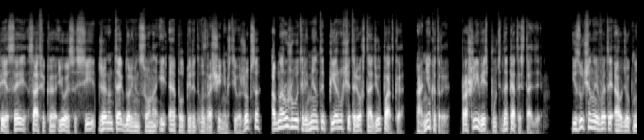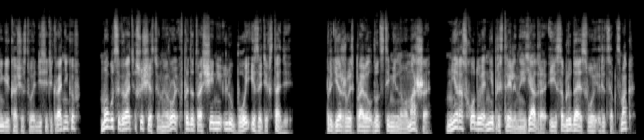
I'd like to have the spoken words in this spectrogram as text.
PSA, Safika, USSC, Genentech до Левинсона и Apple перед возвращением Стива Джобса обнаруживают элементы первых четырех стадий упадка, а некоторые прошли весь путь до пятой стадии. Изученные в этой аудиокниге качества десятикратников могут сыграть существенную роль в предотвращении любой из этих стадий. Придерживаясь правил 20-мильного марша, не расходуя непристреленные ядра и соблюдая свой рецепт СМАК,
